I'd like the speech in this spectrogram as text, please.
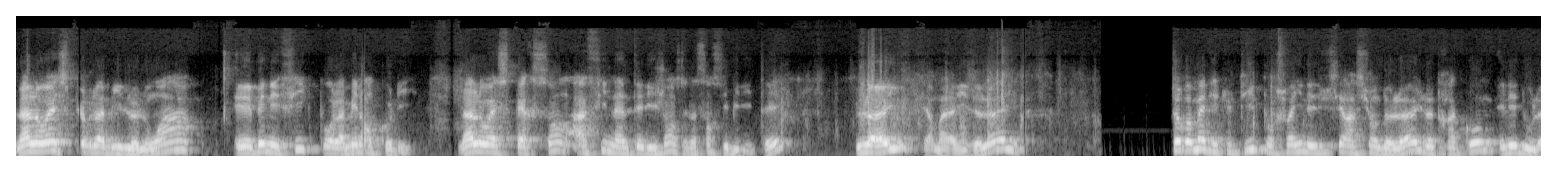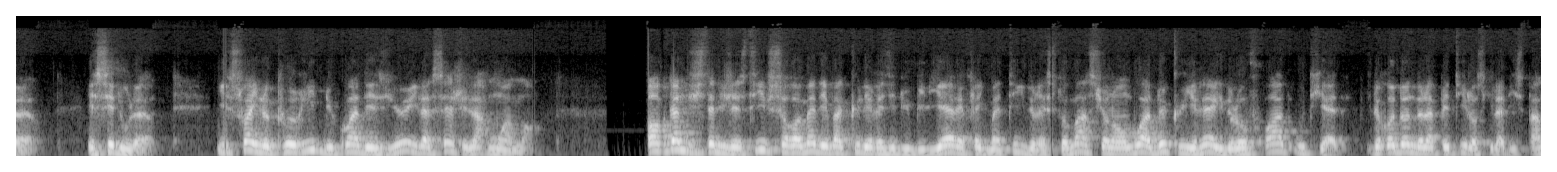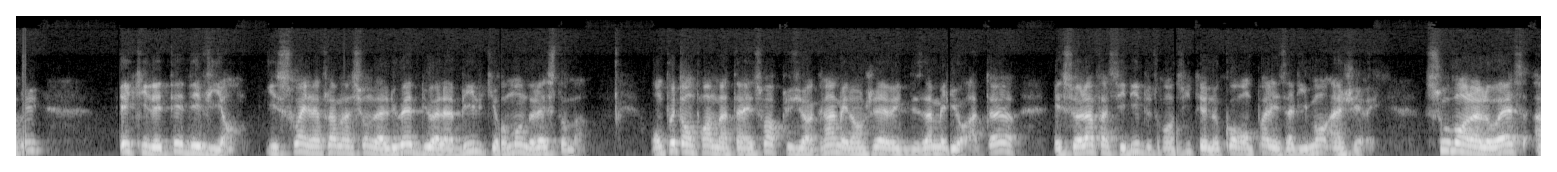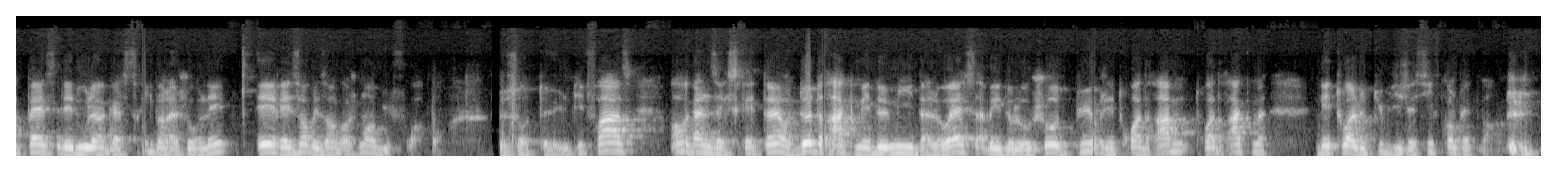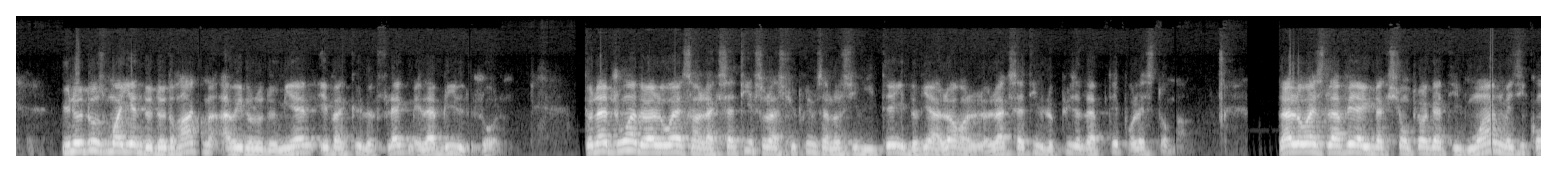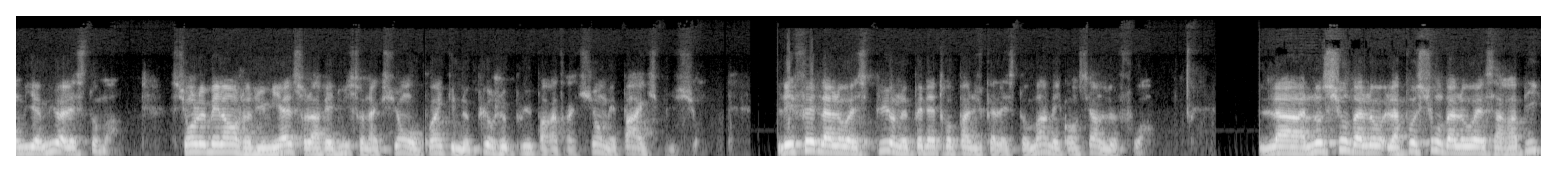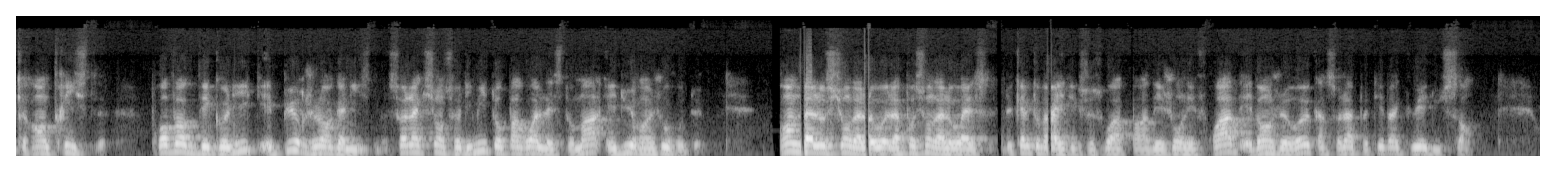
L'aloès purge la bile noire est bénéfique pour la mélancolie. L'aloès persan affine l'intelligence et la sensibilité. L'œil, c'est la maladie de l'œil, ce remède est utile pour soigner les ulcérations de l'œil, le trachome et les douleurs, et ses douleurs. Il soigne le prurite du coin des yeux, il assèche et l'armoiement. Organe du système digestif, ce remède évacue les résidus biliaires et phlegmatiques de l'estomac si on en boit deux cuillerées avec de l'eau froide ou tiède. Il redonne de l'appétit lorsqu'il a disparu et qu'il était déviant. Il soigne l'inflammation de la luette due à la bile qui remonte de l'estomac. On peut en prendre matin et soir plusieurs grains mélangés avec des améliorateurs et cela facilite le transit et ne corrompt pas les aliments ingérés. Souvent, l'aloès apaise les douleurs gastriques dans la journée et résorbe les engorgements du foie. je saute une petite phrase. Organes excréteurs, deux drachmes et demi d'aloès avec de l'eau chaude purge et trois, drachmes, trois drachmes nettoient le tube digestif complètement. Une dose moyenne de 2 drachmes avec de l'eau de miel évacue le flegme et la bile jaune. Si on adjoint de l'aloès en laxatif, cela supprime sa nocivité. Il devient alors le laxatif le plus adapté pour l'estomac. L'aloès lavé a une action purgative moindre, mais il convient mieux à l'estomac. Si on le mélange à du miel, cela réduit son action au point qu'il ne purge plus par attraction, mais par expulsion. L'effet de l'aloès pur ne pénètre pas jusqu'à l'estomac, mais concerne le foie. La, notion la potion d'aloès arabique rend triste, provoque des coliques et purge l'organisme. Son action se limite aux parois de l'estomac et dure un jour ou deux. Prendre la, la potion d'aloès de quelque variété que ce soit par des journées froides est dangereux car cela peut évacuer du sang.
